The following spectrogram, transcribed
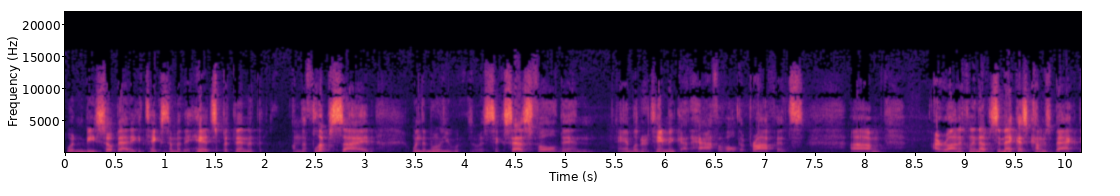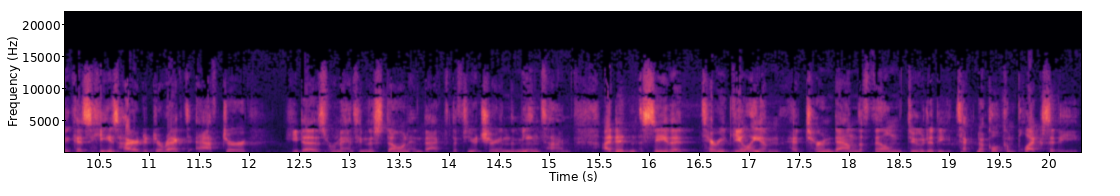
wouldn't be so bad he could take some of the hits. But then on the flip side, when the movie was, was successful, then Amblin Entertainment got half of all the profits. Um, ironically enough, Zemeckis comes back because he's hired to direct after he does Romancing the Stone and Back to the Future. In the meantime, I didn't see that Terry Gilliam had turned down the film due to the technical complexity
